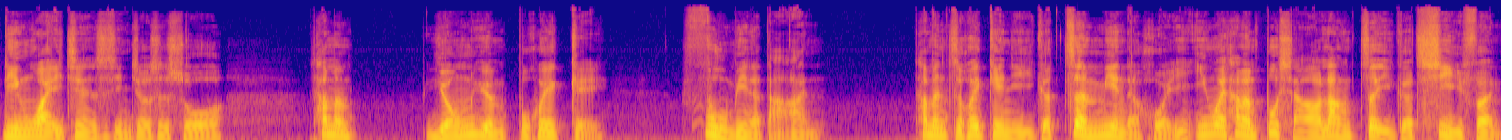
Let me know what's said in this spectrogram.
另外一件事情，就是说他们永远不会给。负面的答案，他们只会给你一个正面的回应，因为他们不想要让这一个气氛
